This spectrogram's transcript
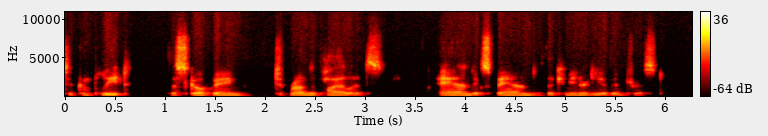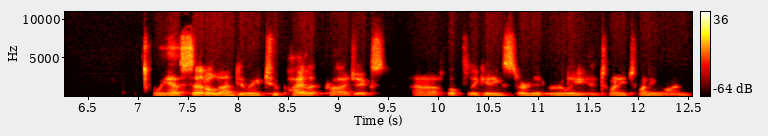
to complete the scoping, to run the pilots, and expand the community of interest. We have settled on doing two pilot projects, uh, hopefully getting started early in 2021.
